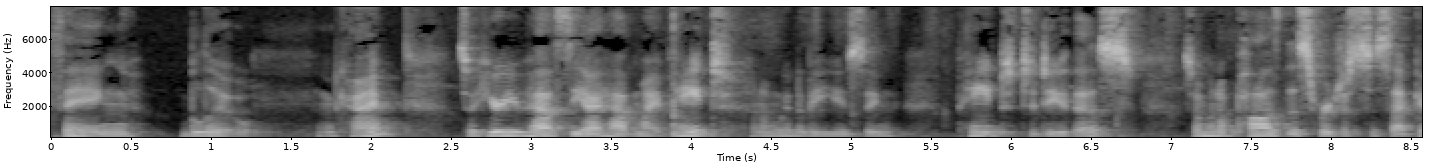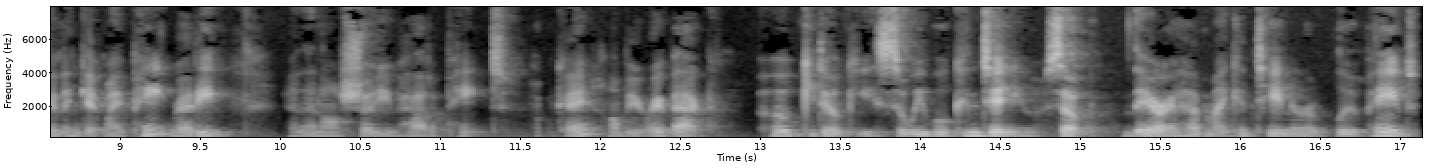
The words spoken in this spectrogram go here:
thing blue, okay? So here you have, see I have my paint, and I'm going to be using paint to do this. So I'm going to pause this for just a second and get my paint ready, and then I'll show you how to paint, okay? I'll be right back. Okie dokie, so we will continue. So there I have my container of blue paint.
